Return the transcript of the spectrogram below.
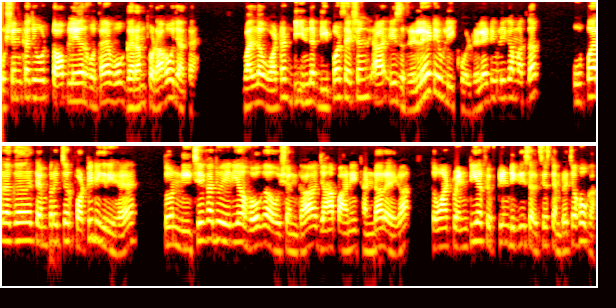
ओशन का जो टॉप लेयर होता है, वो गर्म थोड़ा हो जाता है। While the water in the deeper section is relatively cold relatively का मतलब ऊपर अगर टेम्परेचर 40 डिग्री है तो नीचे का जो एरिया होगा ओशन का, जहाँ पानी ठंडा रहेगा तो वहाँ 20 या 15 डिग्री सेल्सियस टेम्परेचर होगा।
